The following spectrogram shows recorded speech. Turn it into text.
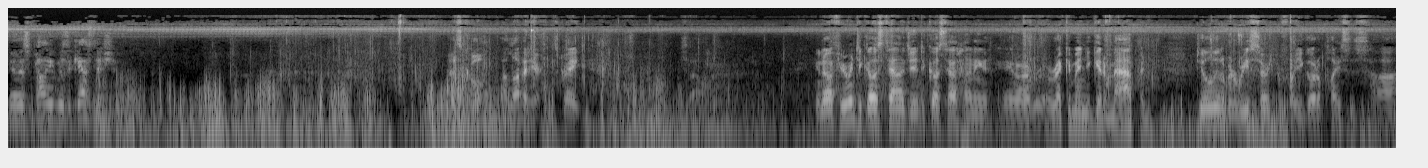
Yeah, this probably was a gas station. That's cool. I love it here. It's great. So, you know, if you're into ghost towns, you're into ghost town hunting, you know, I re- recommend you get a map and do a little bit of research before you go to places. Uh,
